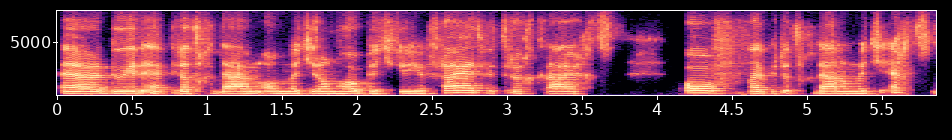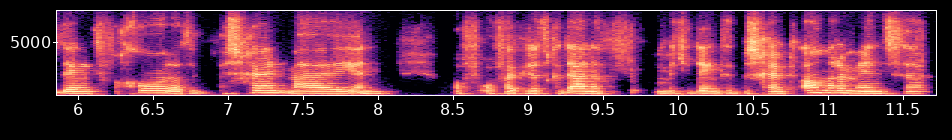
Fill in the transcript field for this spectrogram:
Uh, doe je, heb je dat gedaan omdat je dan hoopt dat je je vrijheid weer terugkrijgt? Of heb je dat gedaan omdat je echt denkt van, goh, dat het beschermt mij? En, of, of heb je dat gedaan omdat je denkt, het beschermt andere mensen?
